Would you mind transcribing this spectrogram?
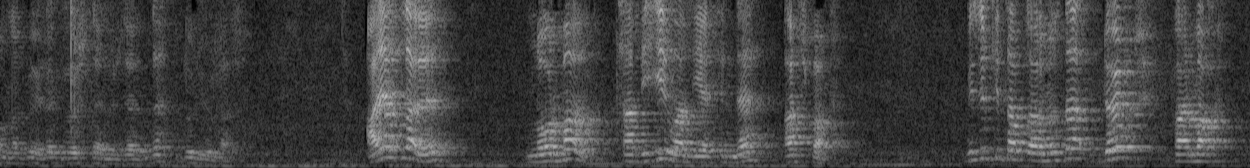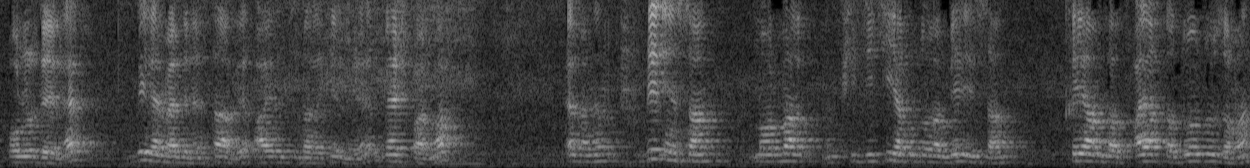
onlar böyle göğüslerin üzerinde duruyorlar. Ayakları normal, tabii vaziyetinde açmak. Bizim kitaplarımızda dört parmak olur derler. Bilemediniz tabi, ayrıntılara girmeyelim. Beş parmak. Efendim, bir insan, normal fiziki yapıda olan bir insan, kıyamda, ayakta durduğu zaman,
